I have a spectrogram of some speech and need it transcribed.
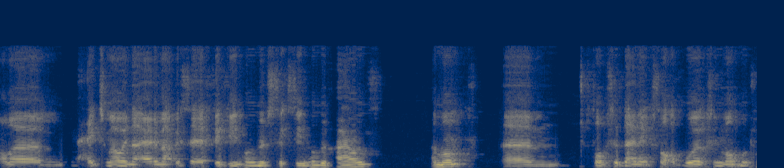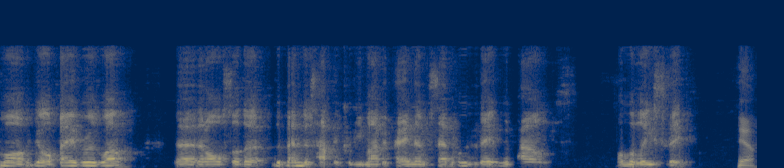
on a HMO in that area might be say £1,500, £1,600 a month. Um, so obviously then it sort of works in much more your favour as well uh, then also the, the vendor's happy because you might be paying them 700, 800 pounds on the lease fee. Yeah.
